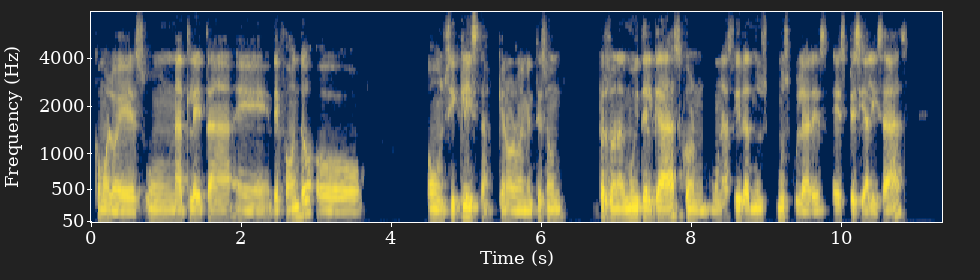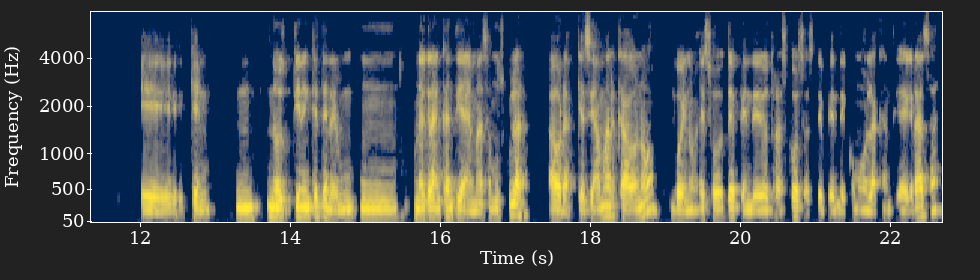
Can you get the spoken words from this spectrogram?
como lo es un atleta eh, de fondo o, un ciclista, que normalmente son personas muy delgadas con unas fibras musculares especializadas eh, que no tienen que tener una gran cantidad de masa muscular. Ahora, que sea marcado o no, bueno, eso depende de otras cosas, depende como la cantidad de grasa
